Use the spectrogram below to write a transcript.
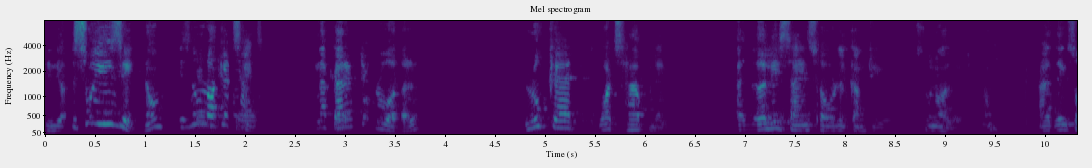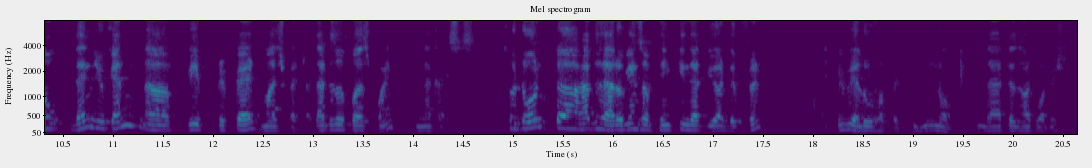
India. It's so easy, no? It's no rocket science. In a connected world, look at what's happening as early signs of what will come to you sooner or later. no? I think so. Then you can uh, be prepared much better. That is the first point in a crisis. So don't uh, have this arrogance of thinking that you are different. You'll be aloof of it. No, that is not what we should do.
